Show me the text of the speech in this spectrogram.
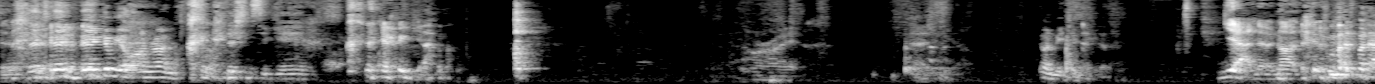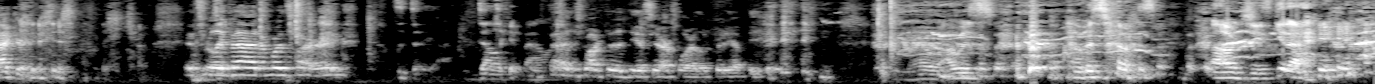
it could be a long run. Efficiency game. there we go. All right. Yeah, you don't be too negative. Yeah, no, not but, but accurate. it's really bad. Everyone's firing delicate balance. I just walked to the DSCR floor. I looked pretty upbeat. no, I was, I was, I was. Oh, jeez, get out of here!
